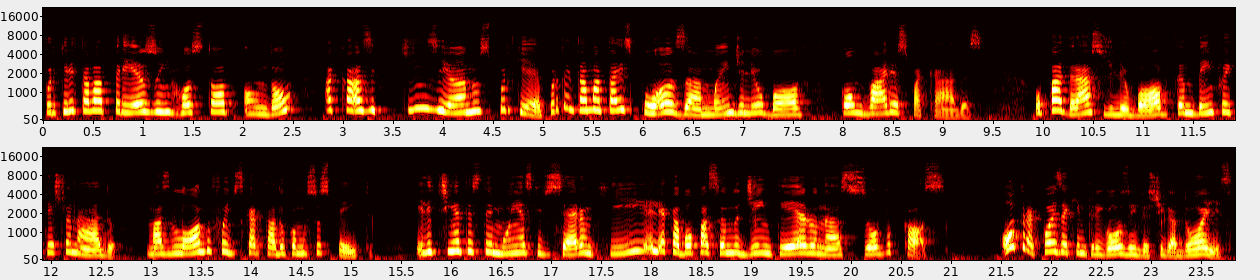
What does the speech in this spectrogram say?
porque ele estava preso em Rostov-on-Don há quase 15 anos. Por quê? Por tentar matar a esposa, a mãe de Lyubov, com várias facadas. O padrasto de Lyubov também foi questionado, mas logo foi descartado como suspeito. Ele tinha testemunhas que disseram que ele acabou passando o dia inteiro na Sovkos. Outra coisa que intrigou os investigadores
